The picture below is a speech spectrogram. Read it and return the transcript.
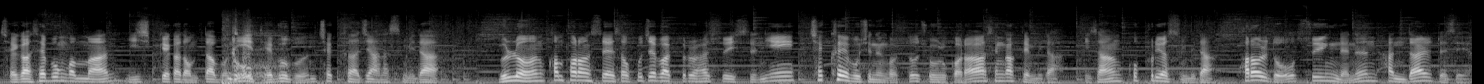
제가 세본 것만 20개가 넘다 보니 대부분 체크하지 않았습니다. 물론 컨퍼런스에서 호재 발표를 할 수 있으니 체크해 보시는 것도 좋을 거라 생각됩니다. 이상 코플이었습니다. 8월도 수익 내는 한 달 되세요.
